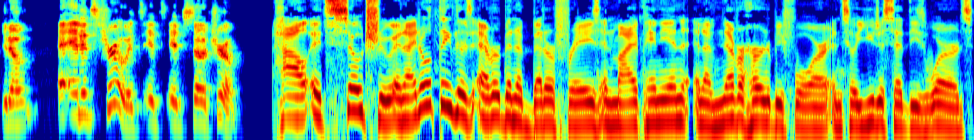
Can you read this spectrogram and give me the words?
You know, and it's true. It's, it's, it's so true. Hal it's so true. And I don't think there's ever been a better phrase, in my opinion, and I've never heard it before until you just said these words.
